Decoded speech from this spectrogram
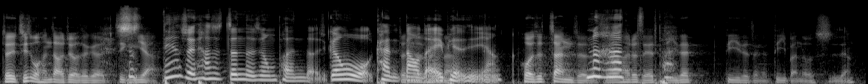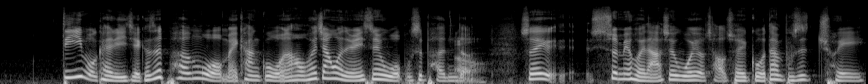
所以其实我很早就有这个惊讶。等下，所以他是真的是用喷的，就跟我看到的 A 片是一样，或者是站着，那他他就直接滴在。滴的整个地板都是这样。第一我可以理解，可是喷我没看过，然后我会这样问的原因是因为我不是喷的，哦、所以顺便回答，所以我有潮吹过，但不是吹，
